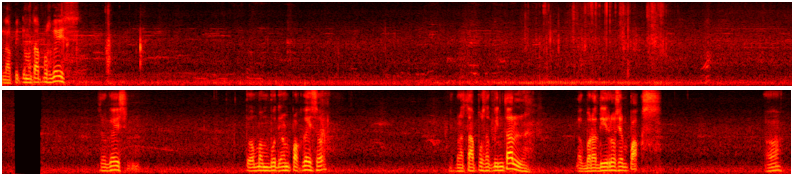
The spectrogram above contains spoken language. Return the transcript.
lapit na matapos guys. So guys ito ang mambut ng pak guys oh. Hindi pa natapos nagpintal nagbaradiro siyang paks oh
